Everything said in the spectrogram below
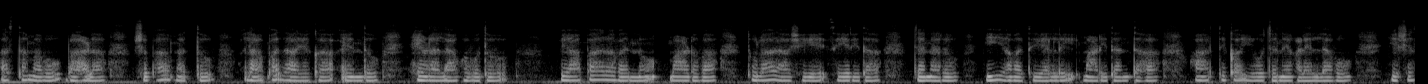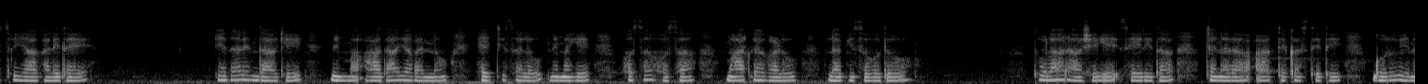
ಅಸ್ತಮವು ಬಹಳ ಶುಭ ಮತ್ತು ಲಾಭದಾಯಕ ಎಂದು ಹೇಳಲಾಗುವುದು. ವ್ಯಾಪಾರವನ್ನು ಮಾಡುವ ತುಲಾರಾಶಿಗೆ ಸೇರಿದ ಜನರು ಈ ಅವಧಿಯಲ್ಲಿ ಮಾಡಿದಂತಹ ಆರ್ಥಿಕ ಯೋಜನೆಗಳೆಲ್ಲವೂ ಯಶಸ್ವಿಯಾಗಲಿದೆ. ಇದರಿಂದಾಗಿ ನಿಮ್ಮ ಆದಾಯವನ್ನು ಹೆಚ್ಚಿಸಲು ನಿಮಗೆ ಹೊಸ ಹೊಸ ಮಾರ್ಗಗಳು ಲಭಿಸುವುದು. ತುಲಾರಾಶಿಗೆ ಸೇರಿದ ಜನರ ಆರ್ಥಿಕ ಸ್ಥಿತಿ ಗುರುವಿನ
